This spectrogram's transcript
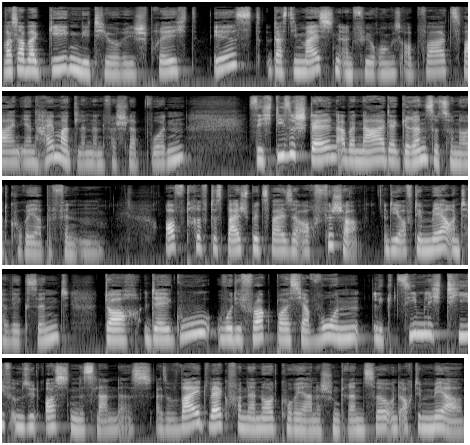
Was aber gegen die Theorie spricht, ist, dass die meisten Entführungsopfer zwar in ihren Heimatländern verschleppt wurden, sich diese Stellen aber nahe der Grenze zu Nordkorea befinden. Oft trifft es beispielsweise auch Fischer, die auf dem Meer unterwegs sind. Doch Daegu, wo die Frog Boys ja wohnen, liegt ziemlich tief im Südosten des Landes, also weit weg von der nordkoreanischen Grenze und auch dem Meer.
